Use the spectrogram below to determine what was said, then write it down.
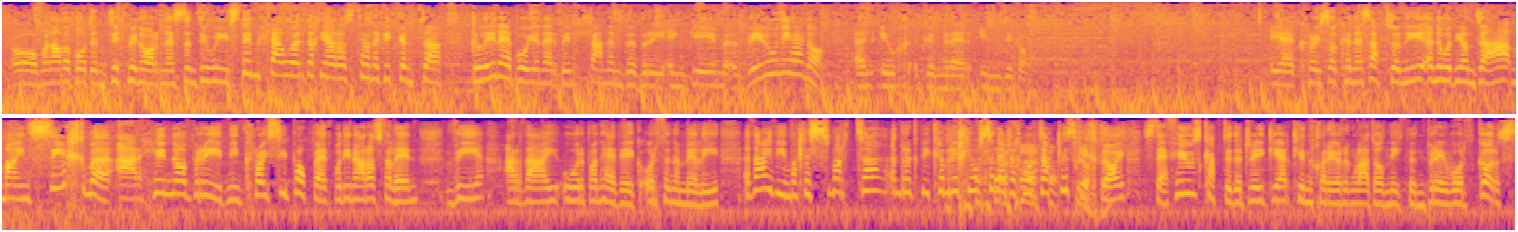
O, oh, mae'n addo bod yn dipyn ornest yn diwys. i. Llawer dych chi aros tan y gig gynta. Glyn ebwy yn erbyn Llanymddyfri ein gêm fyw ni heno yn uwch gyngre'r Indigo. Ie croeso cynnes ato ni. Y newyddion da mae'n sych yma ar hyn o bryd. Ni'n croesi popeth bod hi'n aros fel hyn. Fi a'r ddau ŵr bonheddig wrth yn ymylu. Y ddau ddim falle smarta yn rygbi Cymru. Chi wastad yn edrych mor daclus chi'ch doi. Steph Hughes captain y dreigiau'r cyn chwaraewr ryngwladol Nathan Brew wrth gwrs.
